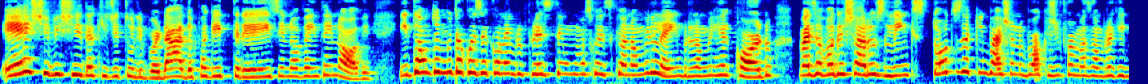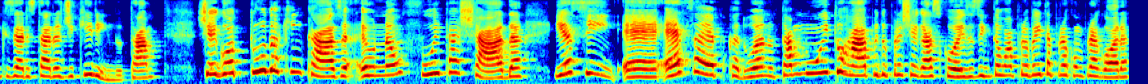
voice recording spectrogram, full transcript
Este vestido aqui de tule bordado, eu paguei R$3,99. Então, tem muita coisa que eu lembro o preço, tem algumas coisas que eu não me lembro, não me recordo, mas eu vou deixar os links todos aqui embaixo no box de informação para quem quiser estar adquirindo, tá? Chegou tudo aqui em casa, eu não fui taxada, e assim, é, essa época do ano tá muito rápido para chegar as coisas, então aproveita para comprar agora,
